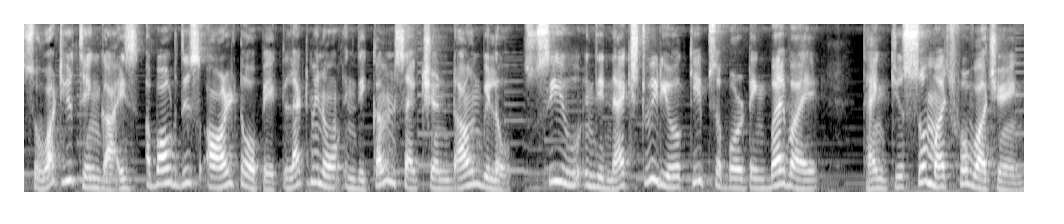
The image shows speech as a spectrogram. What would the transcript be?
So what do you think guys about this all topic? Let me know in the comment section down below. So see you in the next video. Keep supporting. Bye bye. Thank you so much for watching.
